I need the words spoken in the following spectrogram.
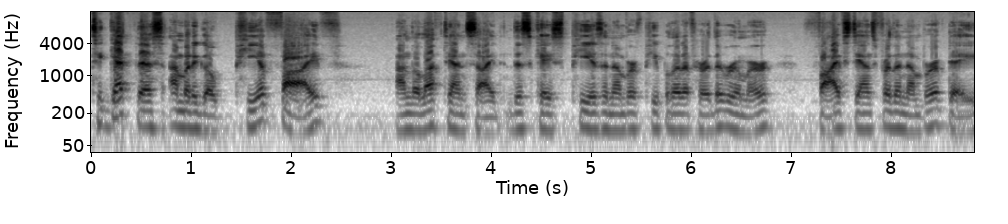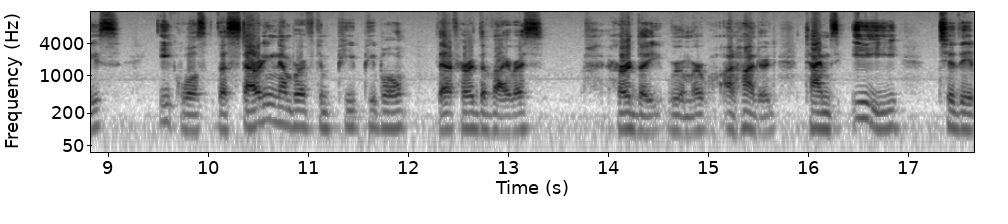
To get this, I'm going to go P of 5 on the left-hand side. In this case, P is the number of people that have heard the rumor. 5 stands for the number of days equals the starting number of people that have heard the virus heard the rumor 100 times e to the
